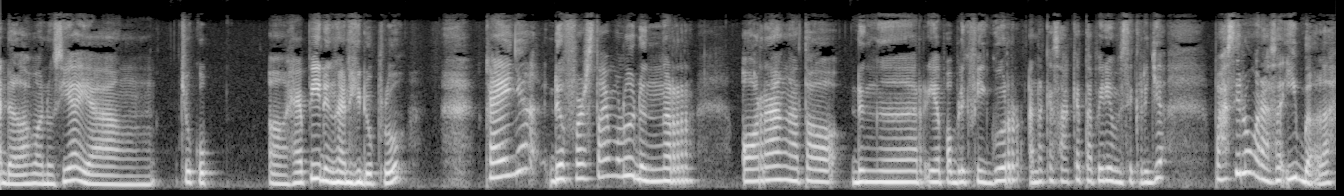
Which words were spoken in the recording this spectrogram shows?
adalah manusia yang cukup uh, happy dengan hidup lu, kayaknya the first time lu denger orang atau denger ya public figure anaknya sakit tapi dia mesti kerja, pasti lu ngerasa iba lah.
